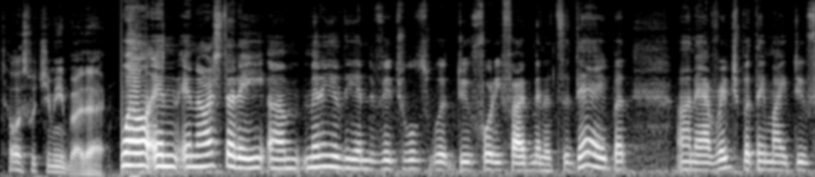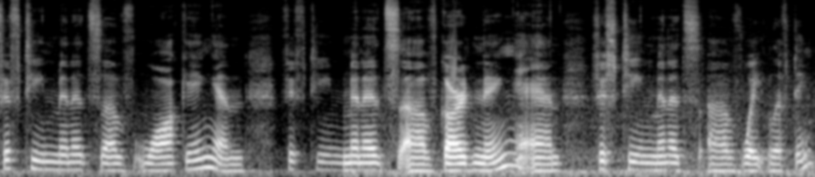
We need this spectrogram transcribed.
Tell us what you mean by that. Well, in, in our study, um, many of the individuals would do 45 minutes a day, but on average, but they might do 15 minutes of walking and 15 minutes of gardening and 15 minutes of weightlifting.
